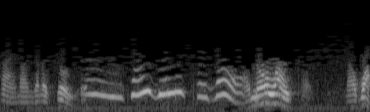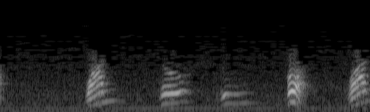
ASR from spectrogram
time I'm going to show you. Oh, thank goodness for that. No white coat. Now, watch. One, two, three, four. One,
